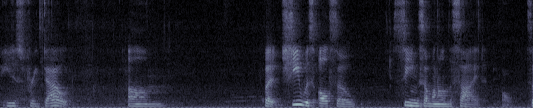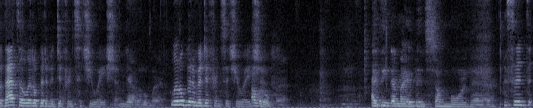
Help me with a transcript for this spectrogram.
he just freaked out. Um, but she was also seeing someone on the side. So that's a little bit of a different situation. Yeah, a little bit. A little bit of a different situation. A little bit. I think there may have been some more there. So th-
